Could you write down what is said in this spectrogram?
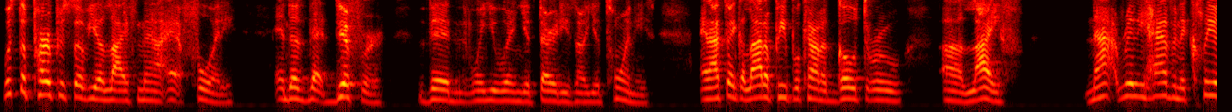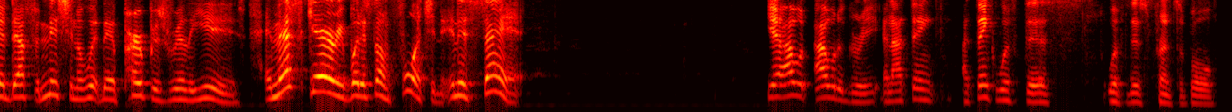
what's the purpose of your life now at 40 and does that differ than when you were in your 30s or your 20s and i think a lot of people kind of go through uh, life not really having a clear definition of what their purpose really is. And that's scary, but it's unfortunate and it's sad. Yeah, I would I would agree, and I think I think with this with this principle,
